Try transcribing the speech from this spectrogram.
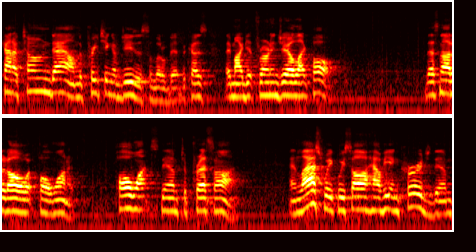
kind of tone down the preaching of Jesus a little bit because they might get thrown in jail like Paul. That's not at all what Paul wanted. Paul wants them to press on. And last week we saw how he encouraged them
